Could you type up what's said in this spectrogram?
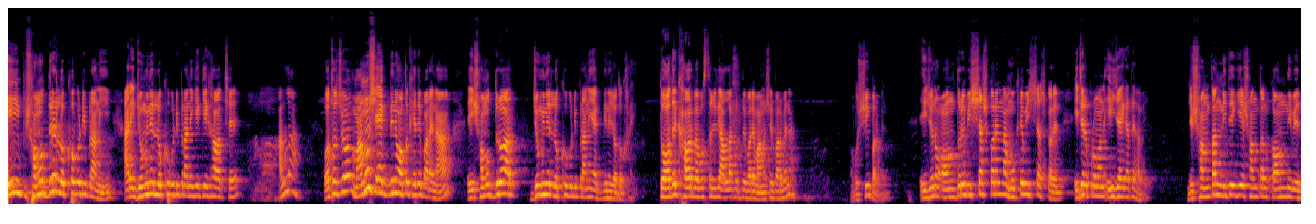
এই সমুদ্রের লক্ষ কোটি প্রাণী আর এই জমিনের লক্ষ কোটি প্রাণীকে কে খাওয়াচ্ছে? আল্লাহ। অথচ মানুষ একদিনে অত খেতে পারে না, এই সমুদ্র আর জমিনের লক্ষ কোটি প্রাণী একদিনে যত খায়। তো ওদের খাওয়ার ব্যবস্থা যদি আল্লাহ করতে পারে, মানুষের পারবে না? অবশ্যই পারবেন। এই জন্য অন্তরে বিশ্বাস করেন না, মুখে বিশ্বাস করেন, এটার প্রমাণ এই জায়গাতে হবে। যে সন্তান নিতে গিয়ে সন্তান কম নিবেন,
